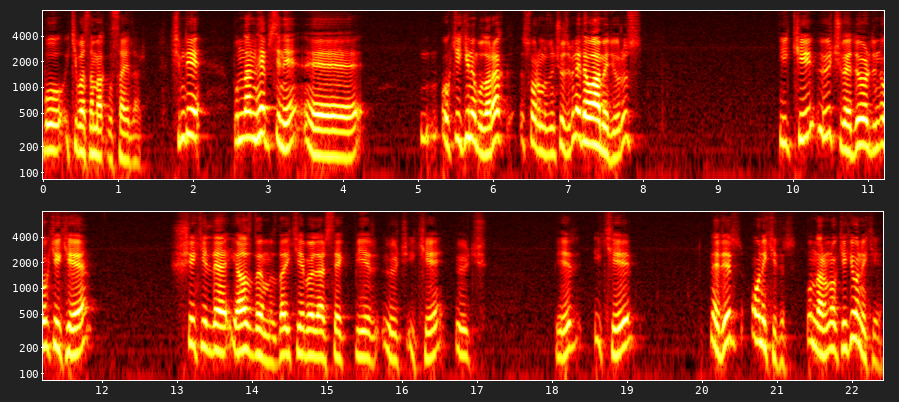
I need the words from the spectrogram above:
bu iki basamaklı sayılar. Şimdi bunların hepsini e, o kekini bularak sorumuzun çözümüne devam ediyoruz. 2, 3 ve 4'ün o kekiye şu şekilde yazdığımızda 2'ye bölersek 1, 3, 2, 3, 1, 2 nedir? 12'dir. Bunların o keki 12.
